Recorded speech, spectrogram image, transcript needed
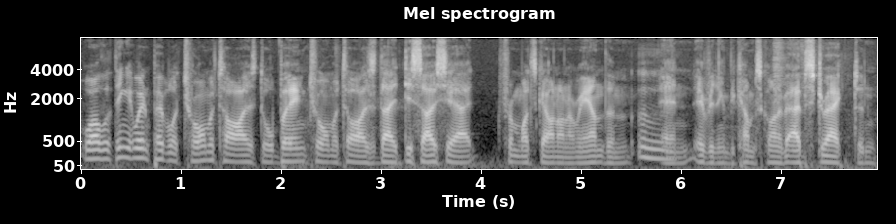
well, the thing is, when people are traumatized or being traumatized, they dissociate from what's going on around them, and everything becomes kind of abstract and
